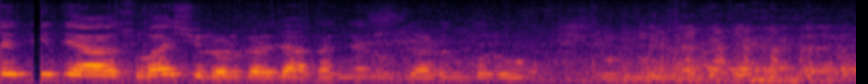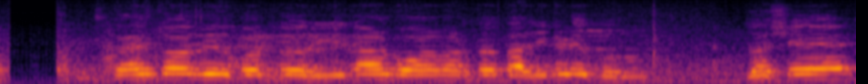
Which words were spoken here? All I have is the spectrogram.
ती त्या सुभाष शिरोडकरच्या हातांतल्यान उद्घाटन करूं. काय तो कोणतो रिजिनाळ बोवाळ मारता ताजे कडेन करूं. जशें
